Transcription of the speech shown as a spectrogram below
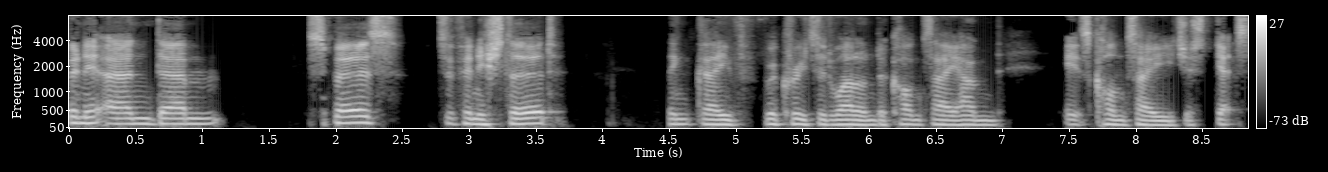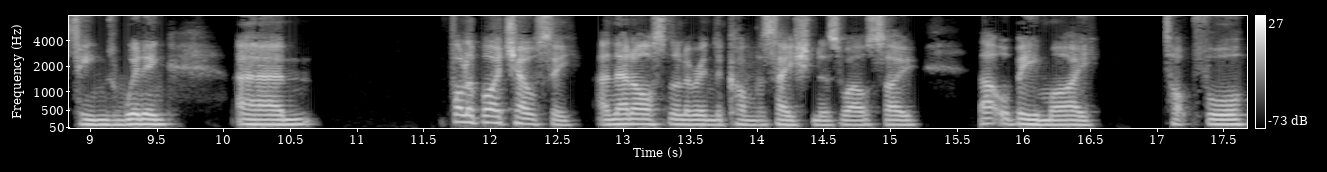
And um, Spurs to finish third. I think they've recruited well under Conte, and it's Conte just gets teams winning. Um, followed by Chelsea, and then Arsenal are in the conversation as well. So that will be my top four.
